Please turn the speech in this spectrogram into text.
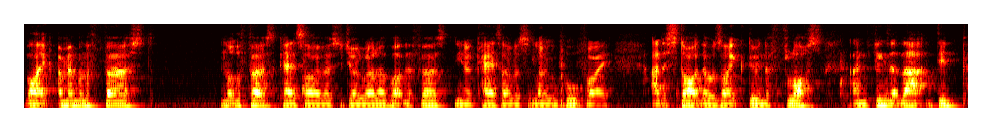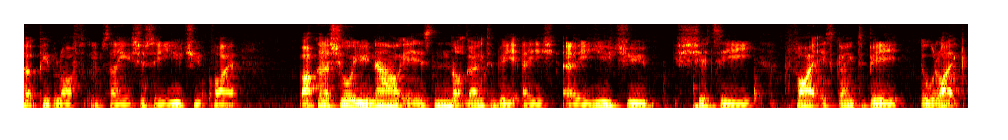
like I remember the first, not the first KSI versus Joe Weller, but the first you know KSI versus Logan Paul fight. At the start, there was like doing the floss and things like that did put people off and saying it's just a YouTube fight. But I can assure you now, it is not going to be a, a YouTube shitty fight. It's going to be, it will, like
